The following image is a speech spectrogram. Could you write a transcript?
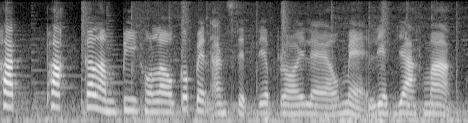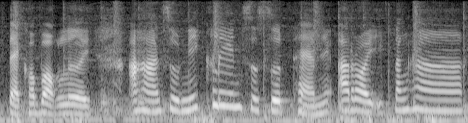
ผัดผักกะหล่ำปีของเราก็เป็นอันเสร็จเรียบร้อยแล้ว แหมเรียกยากมาก แต่เขาบอกเลย อาหารสูตรนี้คลีนสุดๆ แถมยังอร่อยอีกตั้งหาก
